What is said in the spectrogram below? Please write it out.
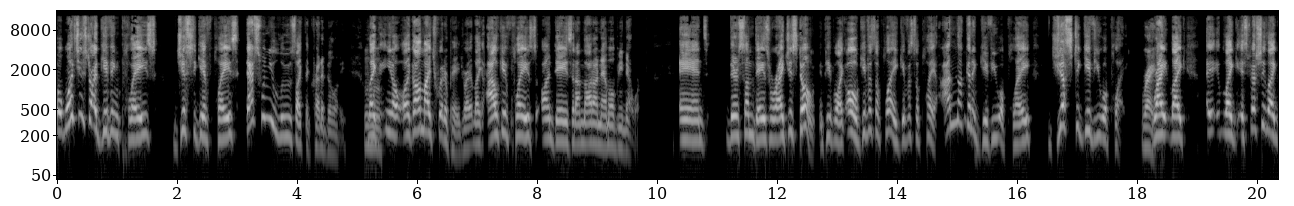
But once you start giving plays just to give plays, that's when you lose like the credibility. Like Mhm. you know like on my twitter page right like i'll give plays on days that i'm not on mlb network. And there's some days where i just don't and people are like oh give us a play give us a play. I'm not going to give you a play just to give you a play right, right, like like especially like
